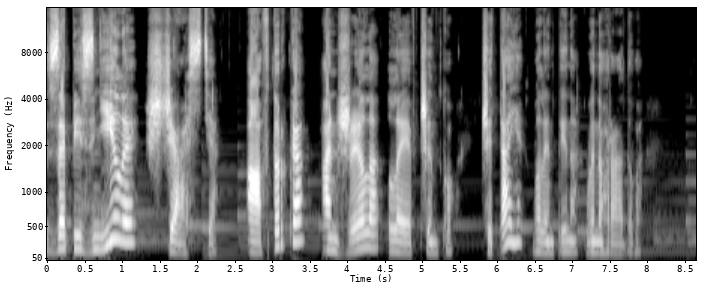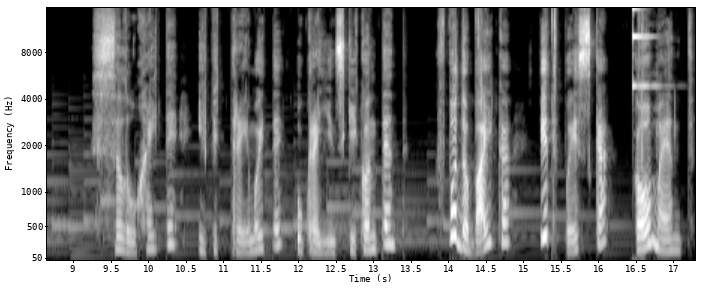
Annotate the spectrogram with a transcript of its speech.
Запізніле щастя. Авторка Анжела Левченко. Читає Валентина Виноградова. Слухайте і підтримуйте український контент. Вподобайка, підписка, комент.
